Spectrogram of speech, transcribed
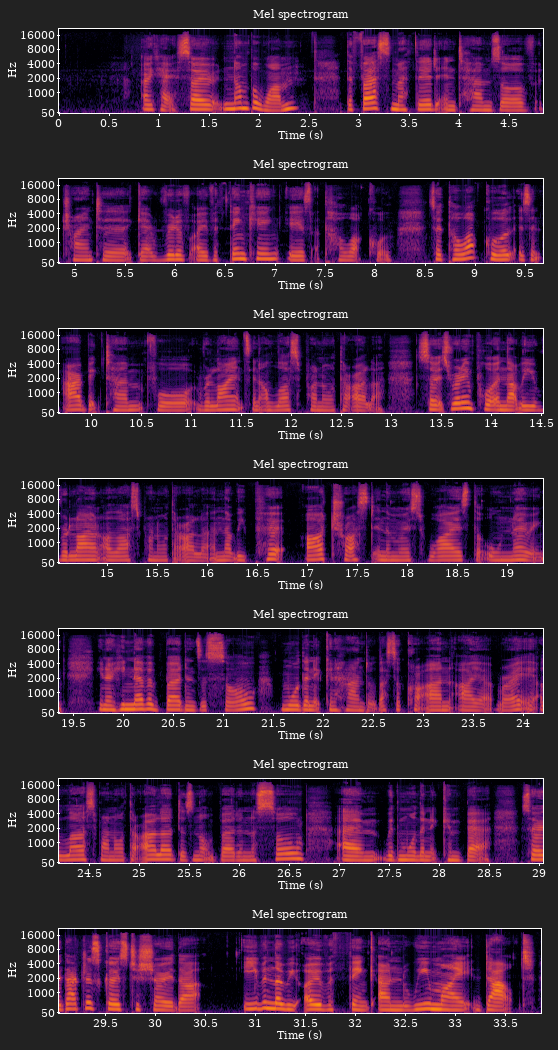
Okay, so number one, the first method in terms of trying to get rid of overthinking is tawakkul. So, tawakkul is an Arabic term for reliance in Allah subhanahu wa ta'ala. So, it's really important that we rely on Allah subhanahu wa ta'ala and that we put our trust in the most wise, the all knowing. You know, He never burdens a soul more than it can handle. That's a Quran ayah, right? Allah subhanahu wa ta'ala does not burden a soul um, with more than it can bear. So that just goes to show that even though we overthink and we might doubt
